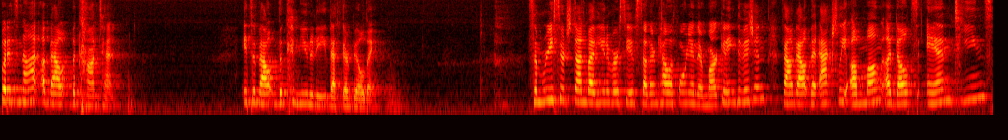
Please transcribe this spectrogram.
But it's not about the content. It's about the community that they're building. Some research done by the University of Southern California and their marketing division found out that actually among adults and teens,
